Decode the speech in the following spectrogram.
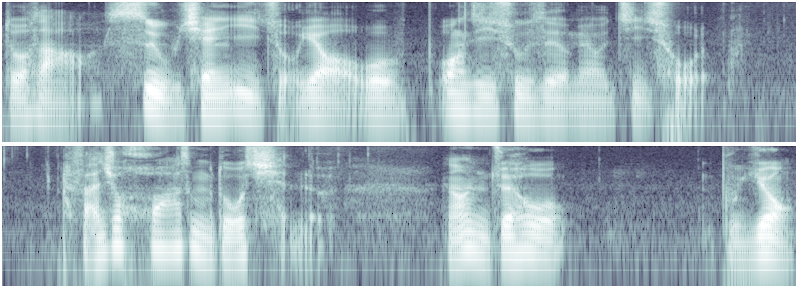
多少四五千亿左右，我忘记数字有没有记错了。反正就花这么多钱了，然后你最后不用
